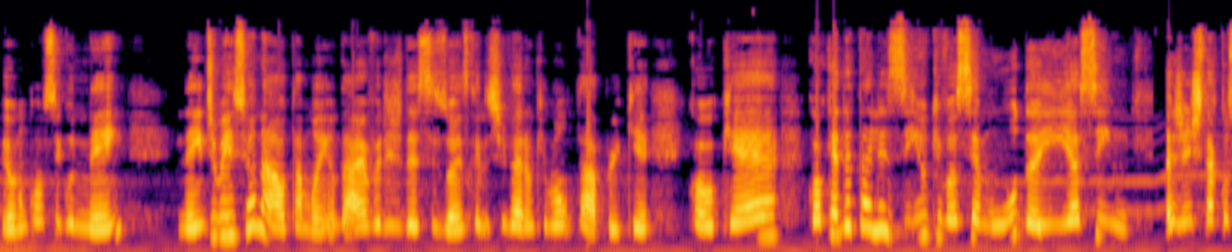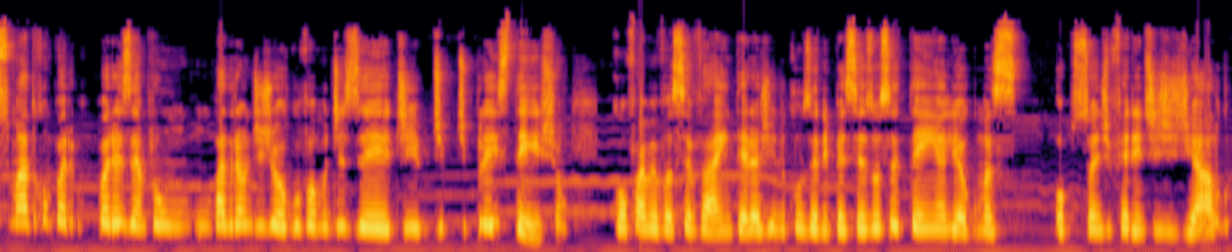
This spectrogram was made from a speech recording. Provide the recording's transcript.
eu não consigo nem, nem dimensionar o tamanho da árvore de decisões que eles tiveram que montar. Porque qualquer, qualquer detalhezinho que você muda, e assim, a gente tá acostumado com, por, por exemplo, um, um padrão de jogo, vamos dizer, de, de, de PlayStation. Conforme você vai interagindo com os NPCs, você tem ali algumas opções diferentes de diálogo.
